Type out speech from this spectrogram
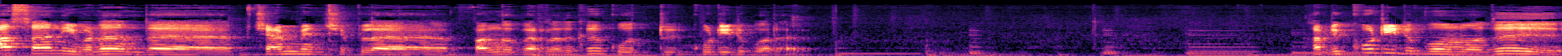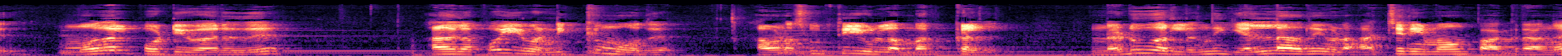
ஆசான் இவனை அந்த சாம்பியன்ஷிப்பில் பங்கு பெறதுக்கு கூட்டு கூட்டிகிட்டு போகிறாரு அப்படி கூட்டிகிட்டு போகும்போது முதல் போட்டி வருது. அதில் போய் இவன் நிற்கும் போது அவனை சுற்றி உள்ள மக்கள் நடுவர்லேருந்து எல்லாரும் இவனை ஆச்சரியமாகவும் பார்க்குறாங்க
